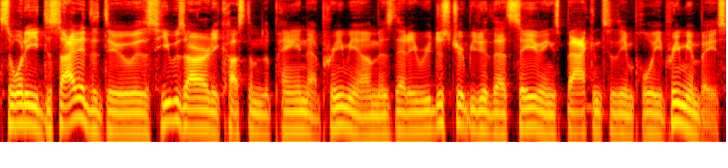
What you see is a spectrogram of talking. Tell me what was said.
So what he decided to do is he was already accustomed to paying that premium is that he redistributed that savings back into the employee premium base.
